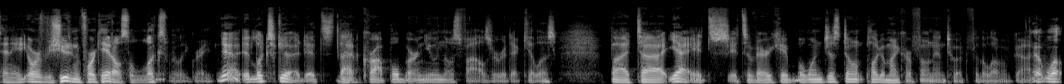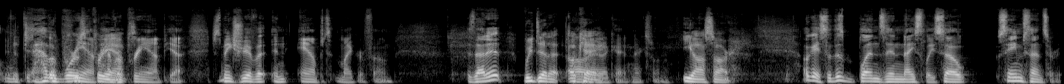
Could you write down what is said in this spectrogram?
1080. Or if you shoot it in 4K, it also looks really great. Yeah, it looks good. It's that crop will burn you, and those files are ridiculous. But uh, yeah, it's it's a very capable one. Just don't plug a microphone into it, for the love of God. Uh, well, it's have a worst preamp, Have a preamp. Yeah, just make sure you have a, an amped microphone. Is that it? We did it. Okay, right, okay. Next one. EOS R. Okay, so this blends in nicely. So same sensor.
